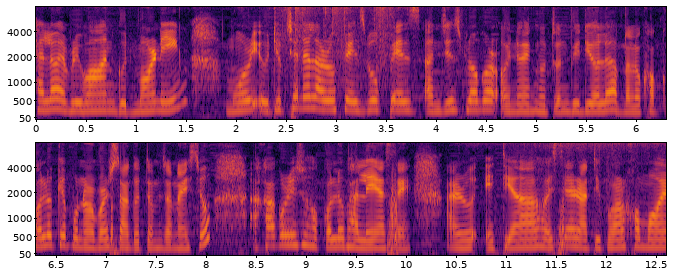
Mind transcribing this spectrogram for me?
হেল্ল' এভৰি ওৱান গুড মৰ্ণিং মোৰ ইউটিউব চেনেল আৰু ফেচবুক পেজ অঞ্জিছ ব্লগৰ অন্য এক নতুন ভিডিঅ'লৈ আপোনালোক সকলোকে পুনৰবাৰ স্বাগতম জনাইছোঁ। আশা কৰিছোঁ সকলো ভালেই আছে। আৰু এতিয়া হৈছে ৰাতিপুৱাৰ সময়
